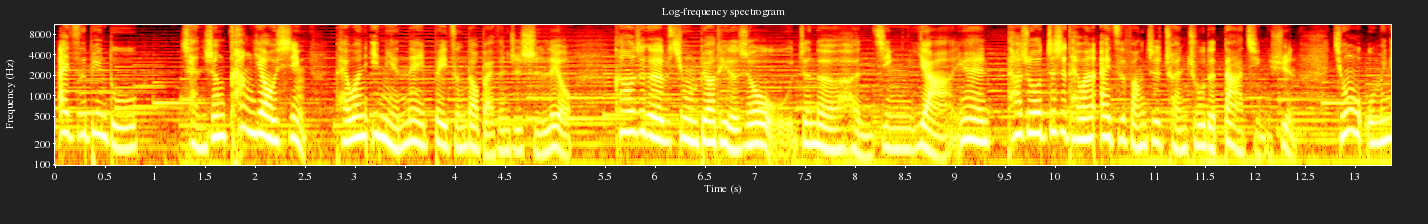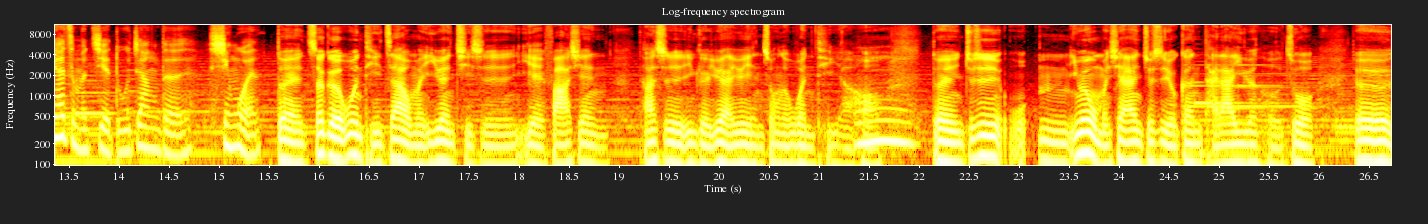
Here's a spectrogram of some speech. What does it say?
艾滋病毒产生抗药性，台湾一年内倍增到百分之十六。看到这个新闻标题的时候，我真的很惊讶，因为他说这是台湾艾滋防治传出的大警讯。请问我们应该怎么解读这样的新闻？对这个问题，在我们医院其实也发现。它是一个越来越严重的问题，然后，对，就是我，嗯，因为我们现在就是有跟台大医院合作，就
